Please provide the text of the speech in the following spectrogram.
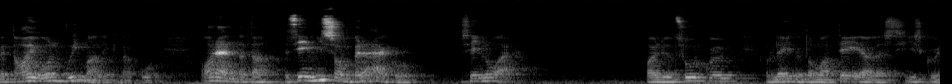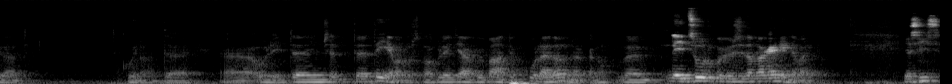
et aju on võimalik nagu arendada ja see, mis on praegu see ei loe. paljud suurkujud on leidnud oma tee alles siis, kui nad, kui nad äh, olid äh, ilmselt teie vanust, ma küll ei tea, kui vanad need kuulajad on, aga noh, neid suurkujusid on väga erinevaid. ja siis,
